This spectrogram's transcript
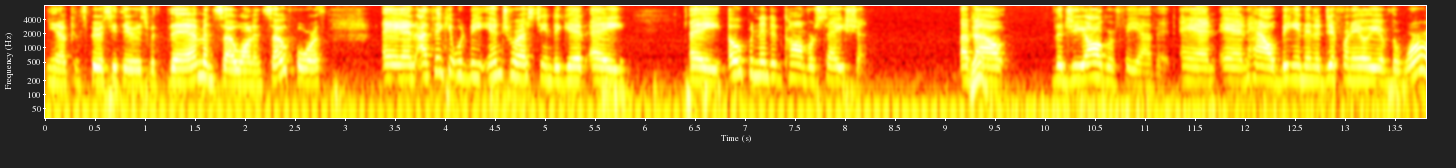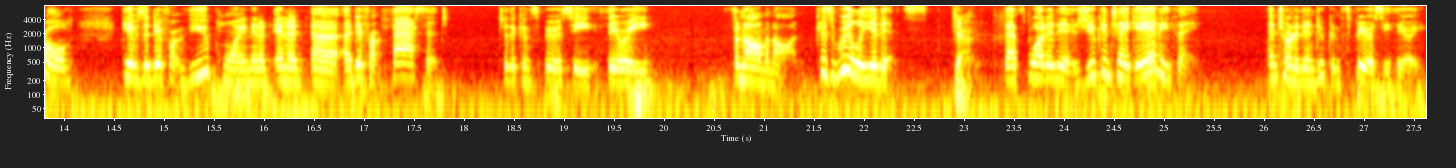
you know conspiracy theories with them and so on and so forth. And i think it would be interesting to get a a open-ended conversation about yeah. the geography of it and and how being in a different area of the world gives a different viewpoint and a, and a, uh, a different facet to the conspiracy theory phenomenon. Because really it is. Yeah. That's what it is. You can take anything and turn it into conspiracy theory.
